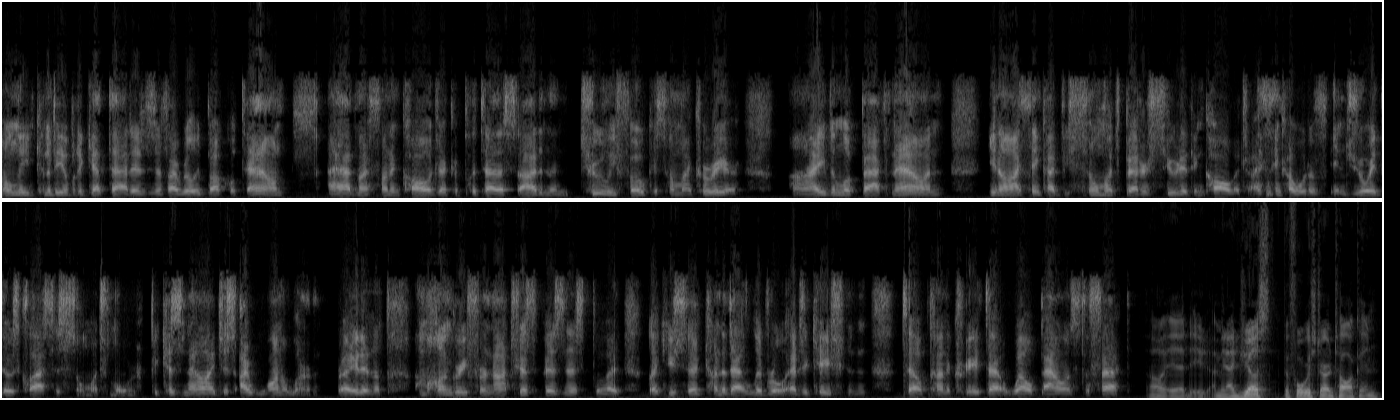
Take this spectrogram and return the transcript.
only going to be able to get that as if I really buckled down. I had my fun in college. I could put that aside and then truly focus on my career. Uh, I even look back now and, you know, I think I'd be so much better suited in college. I think I would have enjoyed those classes so much more because now I just, I want to learn, right? And I'm, I'm hungry for not just business, but like you said, kind of that liberal education to help kind of create that well balanced effect. Oh yeah, dude. I mean, I just before we started talking,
